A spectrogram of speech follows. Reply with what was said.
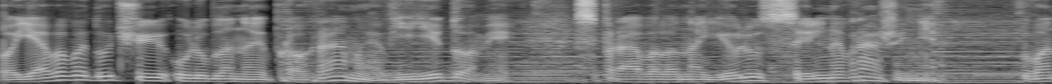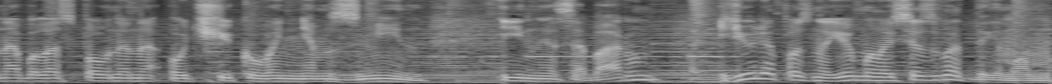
Поява ведучої улюбленої програми в її домі справила на Юлю сильне враження. Вона була сповнена очікуванням змін, і незабаром Юля познайомилася з Вадимом.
